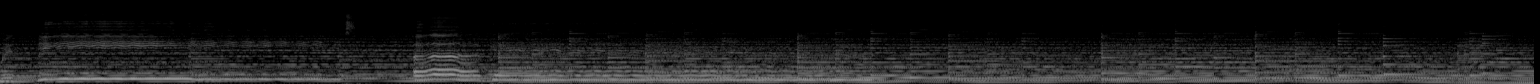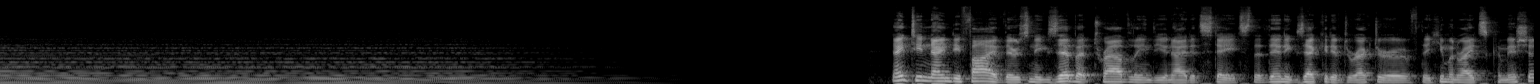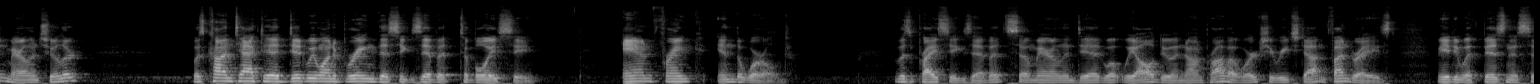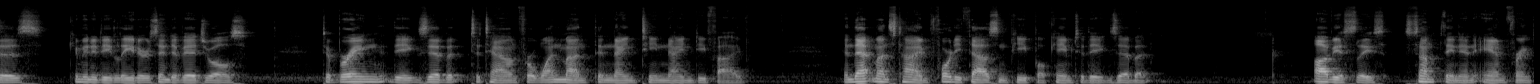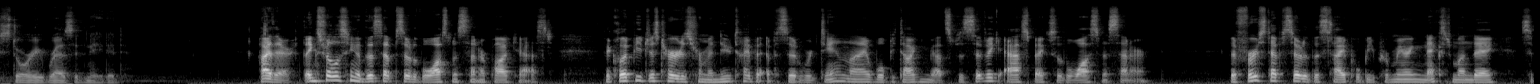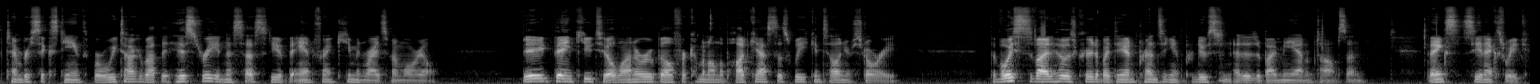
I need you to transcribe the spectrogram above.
with peace again. 1995, there's an exhibit traveling the United States. The then executive director of the Human Rights Commission, Marilyn Shuler, was contacted Did we want to bring this exhibit to Boise? Anne Frank in the World. It was a pricey exhibit, so Marilyn did what we all do in nonprofit work. She reached out and fundraised, meeting with businesses, community leaders, individuals to bring the exhibit to town for one month in 1995. In that month's time, 40,000 people came to the exhibit. Obviously, something in Anne Frank's story resonated. Hi there. Thanks for listening to this episode of the Wassmuth Center podcast. The clip you just heard is from a new type of episode where Dan and I will be talking about specific aspects of the Wassmuth Center. The first episode of this type will be premiering next Monday, September 16th, where we talk about the history and necessity of the Anne Frank Human Rights Memorial. Big thank you to Ilana Rubel for coming on the podcast this week and telling your story. The Voices of Idaho is created by Dan Prinzing and produced and edited by me, Adam Thompson. Thanks. See you next week.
